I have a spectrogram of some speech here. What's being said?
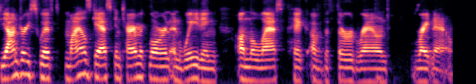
DeAndre Swift, Myles Gaskin, Terry McLaurin, and waiting on the last pick of the third round right now.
